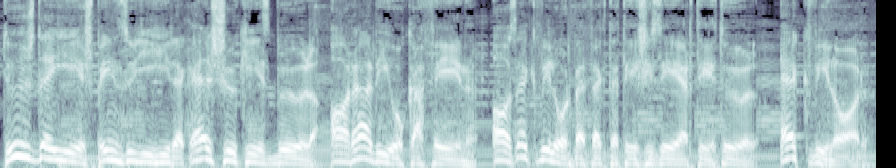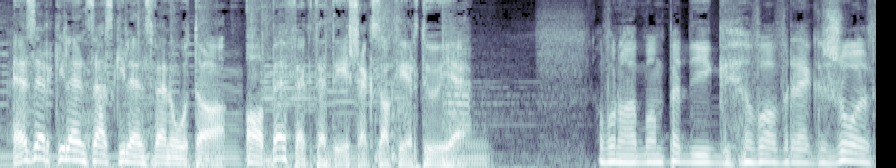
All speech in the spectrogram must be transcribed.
Tőzsdei és pénzügyi hírek első kézből a Rádiókafén, az Equilor befektetési ZRT-től. Equilor, 1990 óta a befektetések szakértője. A vonalban pedig Vavreg Zsolt,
